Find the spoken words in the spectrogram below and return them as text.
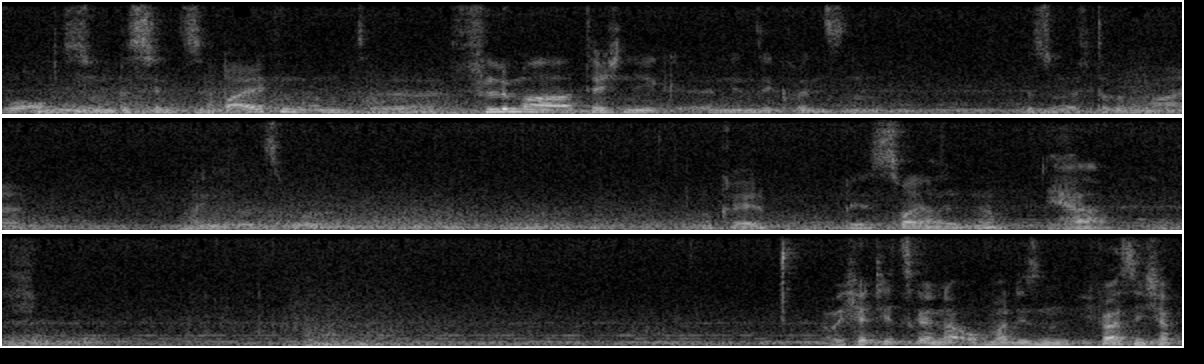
Wo auch so ein bisschen diese Balken und äh, Flimmertechnik in den Sequenzen des öfteren Mal eingesetzt wurde. Okay. PS2 halt, ne? Ja. Aber ich hätte jetzt gerne auch mal diesen, ich weiß nicht, ich habe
